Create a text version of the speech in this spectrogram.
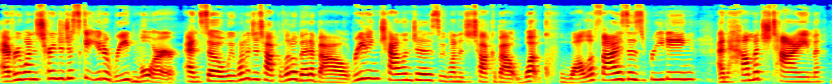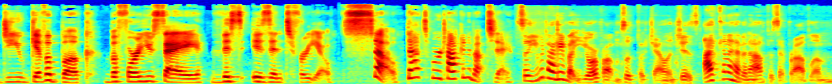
everyone's trying to just get you to read more. And so, we wanted to talk a little bit about reading challenges. We wanted to talk about what qualifies as reading and how much time do you give a book before you say this isn't for you? So that's what we're talking about today. So you were talking about your problems with book challenges. I kind of have an opposite problem.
